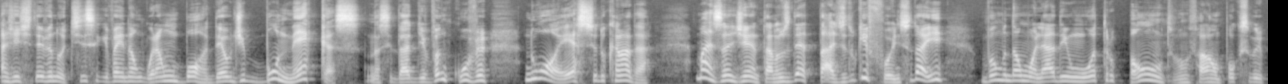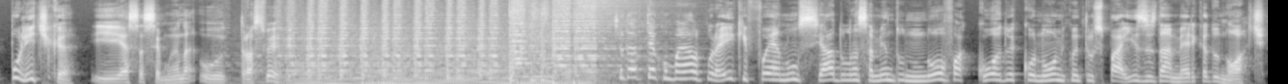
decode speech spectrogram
a gente teve a notícia que vai inaugurar um bordel de bonecas na cidade de Vancouver, no oeste do Canadá. Mas antes de entrar nos detalhes do que foi isso daí, vamos dar uma olhada em um outro ponto, vamos falar um pouco sobre política e essa semana o troço ferveu. Deve ter acompanhado por aí que foi anunciado o lançamento do novo acordo econômico entre os países da América do Norte.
